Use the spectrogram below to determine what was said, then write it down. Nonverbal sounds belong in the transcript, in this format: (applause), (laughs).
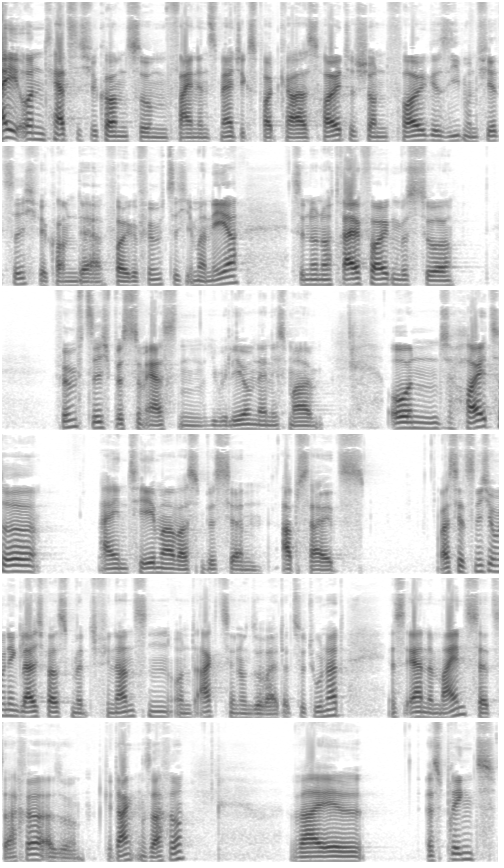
Hi und herzlich willkommen zum Finance Magics Podcast. Heute schon Folge 47. Wir kommen der Folge 50 immer näher. Es sind nur noch drei Folgen bis zur 50, bis zum ersten Jubiläum nenne ich es mal. Und heute ein Thema, was ein bisschen abseits, was jetzt nicht unbedingt gleich was mit Finanzen und Aktien und so weiter zu tun hat, ist eher eine Mindset-Sache, also Gedankensache, weil es bringt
